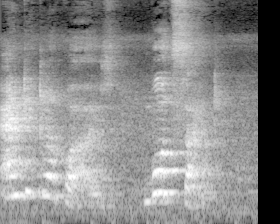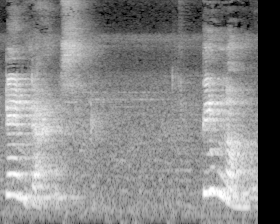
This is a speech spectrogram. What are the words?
anticlockwise, both side 10 times. 3 number.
